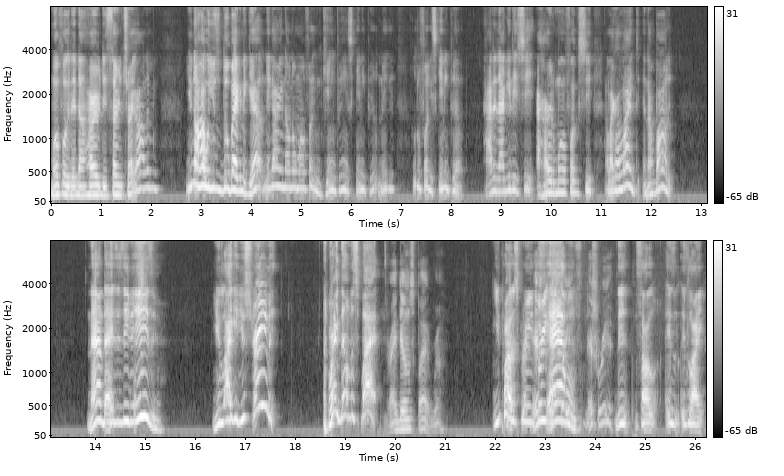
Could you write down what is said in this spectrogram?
motherfuckers that done heard this certain track. Oh, let me. You know how we used to do back in the gap, nigga. I ain't know no motherfucking kingpin, skinny pimp, nigga. Who the fuck is skinny pimp? How did I get this shit? I heard a motherfucker shit. I like I liked it and I bought it. Nowadays it's even easier. You like it, you stream it. right down the spot. Right down the spot, bro. You probably streamed That's- three that's real. albums. That's real. This, so it's it's like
